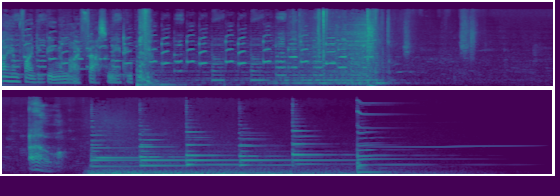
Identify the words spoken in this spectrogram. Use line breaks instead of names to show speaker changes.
I am finding being alive fascinating.
Oh.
